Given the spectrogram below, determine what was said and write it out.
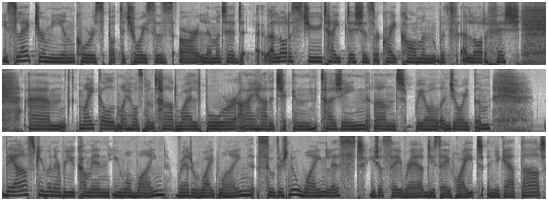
You select your main course, but the choices are limited. A lot of stew type dishes are quite common with a lot of fish. Um, Michael, my husband, had wild boar. I had a chicken tagine, and we all enjoyed them. They ask you whenever you come in, you want wine, red or white wine. So there's no wine list. You just say red, you say white, and you get that.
